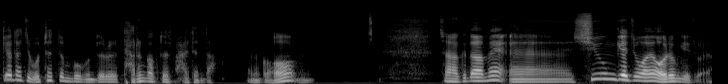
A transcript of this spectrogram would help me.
깨닫지 못했던 부분들을 다른 각도에서 봐야 된다는 거. 음. 자, 그 다음에 쉬운 게 좋아요, 어려운 게 좋아요?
